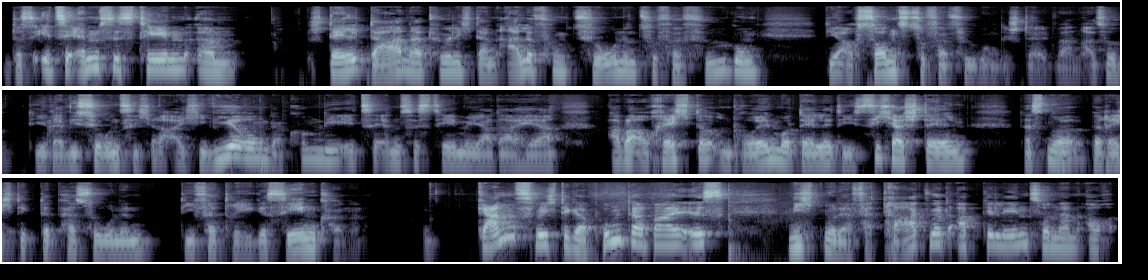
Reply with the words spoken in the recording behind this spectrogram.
Das ECM-System ähm, stellt da natürlich dann alle Funktionen zur Verfügung, die auch sonst zur Verfügung gestellt werden. Also die revisionssichere Archivierung, da kommen die ECM-Systeme ja daher, aber auch Rechte und Rollenmodelle, die sicherstellen, dass nur berechtigte Personen die Verträge sehen können. ganz wichtiger Punkt dabei ist, nicht nur der Vertrag wird abgelehnt, sondern auch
